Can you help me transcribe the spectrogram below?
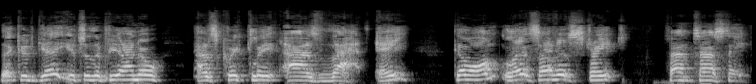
that could get you to the piano as quickly as that, eh? Come on, let's have it straight. Fantastic.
